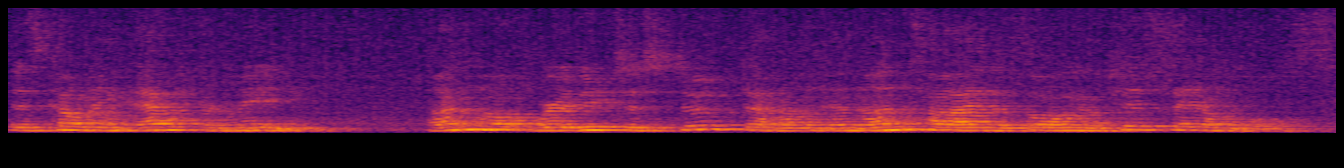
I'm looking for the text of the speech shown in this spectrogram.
is coming after me I'm not worthy to stoop down and untie the thong of his sandals.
